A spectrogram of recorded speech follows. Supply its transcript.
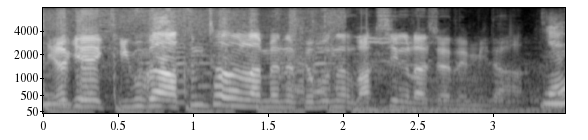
이렇게 기구가 승천을 하면은 그분은 왁싱을 하셔야 됩니다. 예?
